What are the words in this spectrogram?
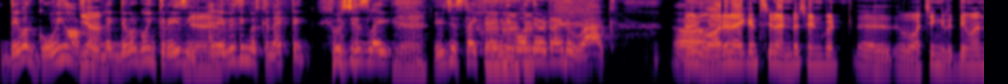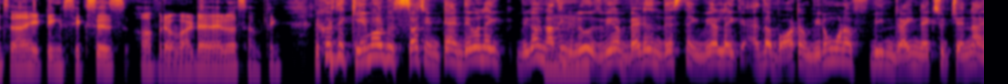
they were going after yeah. it. Like they were going crazy and everything was connecting. It was just like, Yeah. he just like every ball they were trying to whack. I mean, Warren, I can still understand, but uh, watching Wriddhiman Saha hitting sixes of that was something. because they came out with such intent. They were like, we got nothing Hmm. to lose. We are better than this thing. We are like at the bottom. We don't want to be right next to Chennai.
